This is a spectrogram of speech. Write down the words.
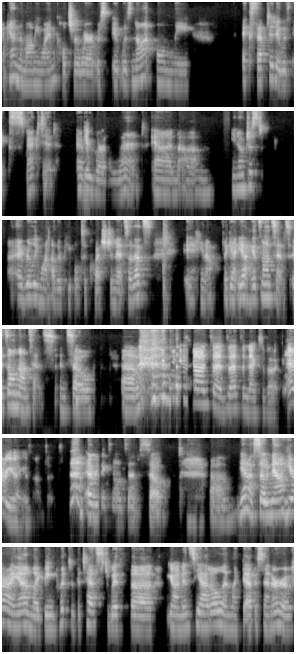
again the mommy wine culture where it was it was not only accepted it was expected everywhere yeah. I went and um, you know just I really want other people to question it so that's Eh, you know, again, yeah, it's nonsense. It's all nonsense. And so, um, everything is nonsense. That's the next book. Everything is nonsense. Everything's nonsense. So, um, yeah. So now here I am, like being put to the test with, uh, you know, I'm in Seattle and like the epicenter of,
